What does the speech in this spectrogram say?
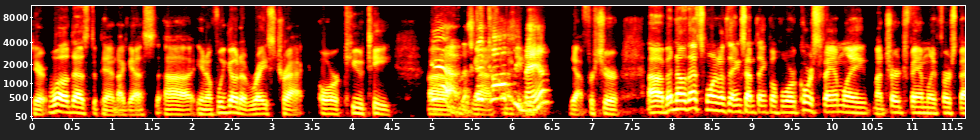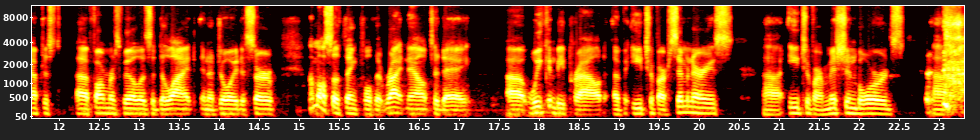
Jared. Well, it does depend, I guess. Uh, you know, if we go to RaceTrac or QT, Yeah, uh, that's yeah, good coffee, man. yeah, for sure. Uh, but no, that's one of the things I'm thankful for. Of course, family, my church family, First Baptist uh, Farmersville is a delight and a joy to serve. I'm also thankful that right now, today, uh, we can be proud of each of our seminaries, uh, each of our mission boards, uh,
